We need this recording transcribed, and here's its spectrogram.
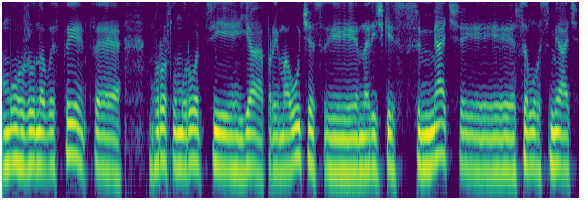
можу навести, це в прошлому році я приймав участь і на річці Смяч, і село Смяч,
